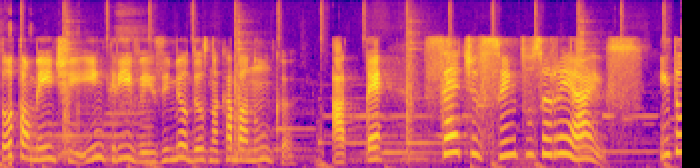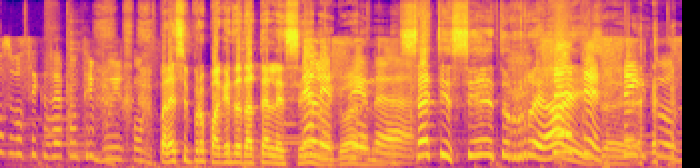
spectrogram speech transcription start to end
totalmente incríveis e meu Deus, não acaba nunca. Até 700 reais. Então, se você quiser contribuir com Parece propaganda da Telecena, Telecena. agora. Né? 700 reais! é. 700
